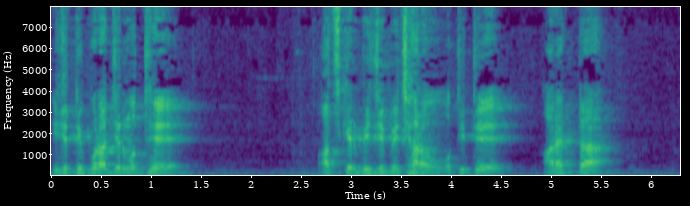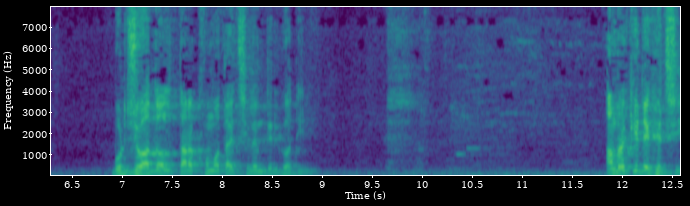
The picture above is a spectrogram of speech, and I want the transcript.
এই যে ত্রিপুরাজ্যের মধ্যে আজকের বিজেপি ছাড়াও অতীতে আরেকটা বুর্জোয়া দল তারা ক্ষমতায় ছিলেন দীর্ঘদিন। আমরা কি দেখেছি?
